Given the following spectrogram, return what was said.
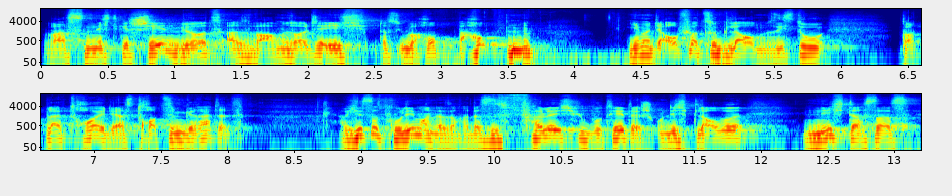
was nicht geschehen wird, also warum sollte ich das überhaupt behaupten? Jemand, der aufhört zu glauben, siehst du, Gott bleibt treu, der ist trotzdem gerettet. Aber hier ist das Problem an der Sache, das ist völlig hypothetisch und ich glaube nicht, dass das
